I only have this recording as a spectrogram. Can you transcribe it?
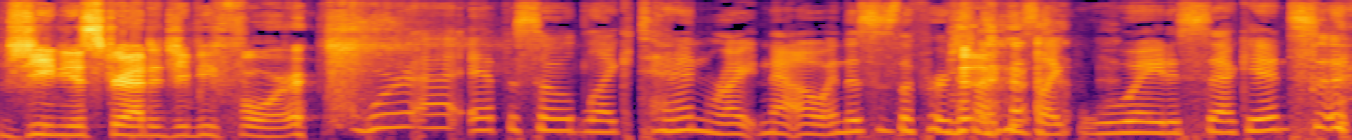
genius strategy before?" We're at episode like 10 right now, and this is the first time he's like, wait a second.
